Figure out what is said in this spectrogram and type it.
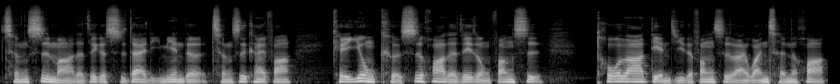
城市码的这个时代里面的城市开发，可以用可视化的这种方式，拖拉点击的方式来完成的话，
